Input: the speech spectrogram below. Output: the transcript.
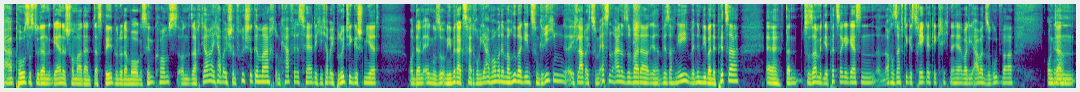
da postest du dann gerne schon mal dann das Bild, wenn du da morgens hinkommst und sagst, ja, ich habe euch schon Frühstück gemacht und Kaffee ist fertig, ich habe euch Brötchen geschmiert. Und dann irgendwo so um die Mittagszeit rum, ja, wollen wir denn mal rübergehen zum Griechen? Ich lade euch zum Essen ein und so weiter. Ja, wir sagen, nee, wir nehmen lieber eine Pizza. Äh, dann zusammen mit ihr Pizza gegessen, noch ein saftiges Trinkgeld gekriegt nachher, weil die Arbeit so gut war. Und Ja. dann,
